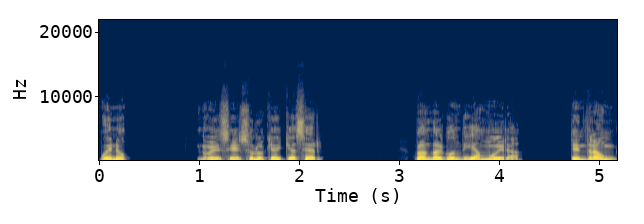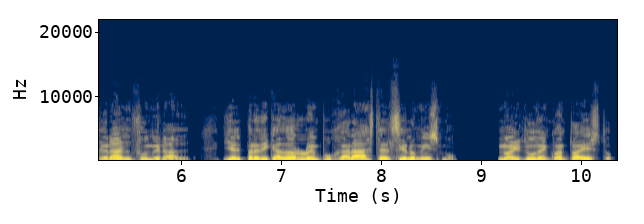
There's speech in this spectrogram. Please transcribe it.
Bueno, ¿no es eso lo que hay que hacer? Cuando algún día muera, tendrá un gran funeral, y el predicador lo empujará hasta el cielo mismo. No hay duda en cuanto a esto.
